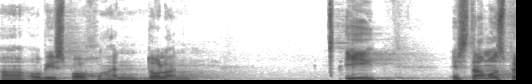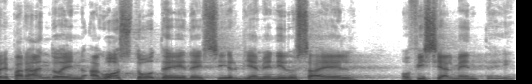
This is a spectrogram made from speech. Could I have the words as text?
obispo Juan Dolan. Y estamos preparando en agosto de decir bienvenidos a él oficialmente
